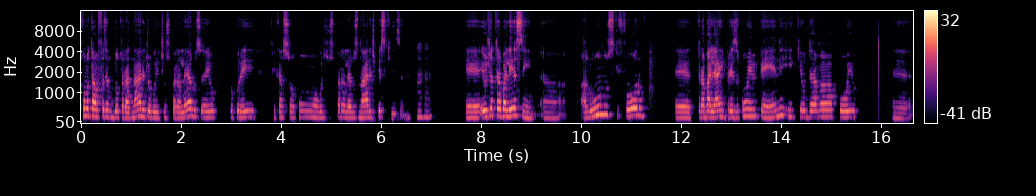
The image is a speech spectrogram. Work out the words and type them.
como eu estava fazendo doutorado na área de algoritmos paralelos, aí eu procurei ficar só com algoritmos paralelos na área de pesquisa. Né? Uhum. É, eu já trabalhei assim, uh, alunos que foram é, trabalhar em empresa com MPN e que eu dava apoio, é,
